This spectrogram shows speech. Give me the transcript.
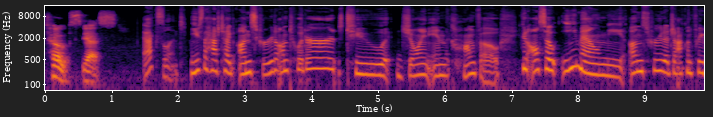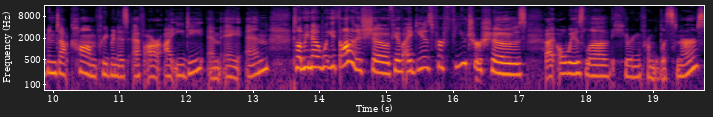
Totes, yes. Excellent. Use the hashtag unscrewed on Twitter to join in the convo. You can also email me unscrewed at jaclynfriedman.com. Friedman is F R I E D M A N. To let me know what you thought of this show. If you have ideas for future shows, I always love hearing from listeners.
